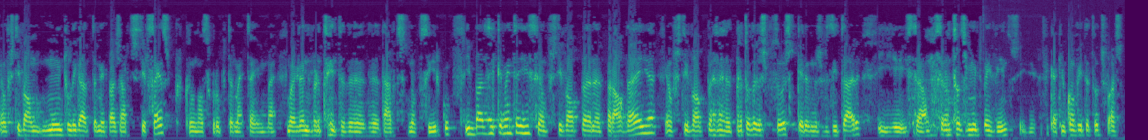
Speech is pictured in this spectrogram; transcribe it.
é um festival muito ligado também para as artes circenses, porque o nosso grupo também tem uma, uma grande vertente de, de, de artes de novo circo. E basicamente é isso, é um festival para, para a aldeia, é um festival para, para todas as pessoas que queiram nos visitar e, e serão, serão todos muito bem-vindos e fica aqui o convite a todos vós.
